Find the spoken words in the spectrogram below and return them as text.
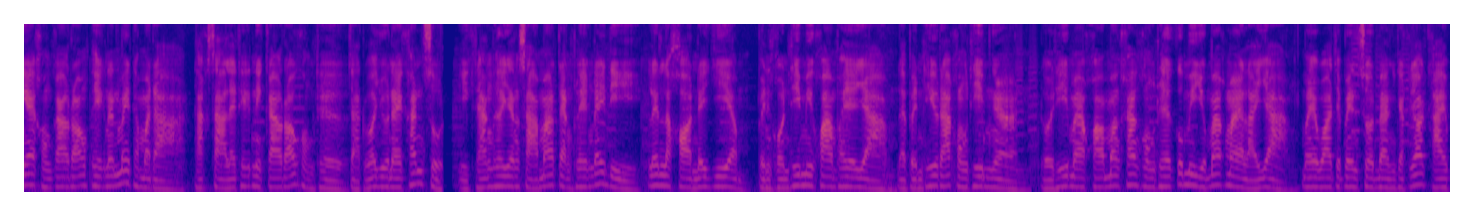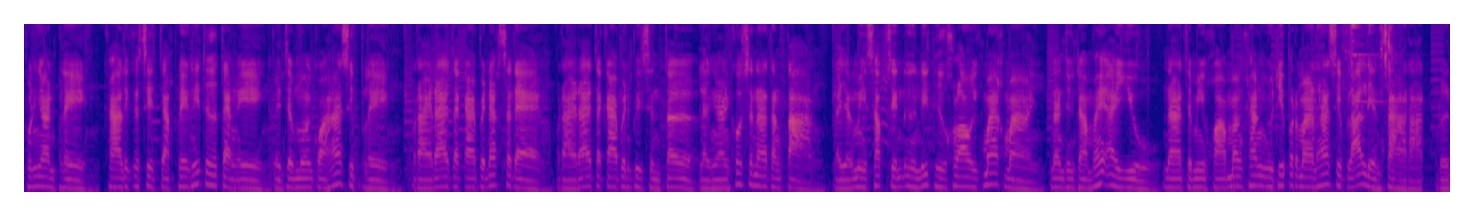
แง่ของการร้องเพลงนั้นไม่ธรรมดา ทักษะและเทคนิคการร้องของเธอ จัดว่าอยู่ในขั้นสุด อีกทั้งเธอยังสามารถแต่งเพลงได้ดี เล่นละครได้เยี่ยม เป็นคนที่มีความพยายาม และเป็นที่รักของทีมงาน โดยที่มาความมั่งคั่งของเธอก็มีอยู่มากมายหลายอย่าง ไม่ว่าจะเป็นส่วนแบ่งจากยอดขายผลงานเพลง ค่าลิขสิทธิ์จากเพลงที่เธอแต่งเอง เป็นจำนวนกว่า 50 เพลง รายได้จากการเป็นนักแสดง รายได้จากการเป็นพรีเซนเตอร์ และงานโฆษณาต่างๆ และยังมีทรัพย์สินอื่นที่ถือครองอีกมากมาย นั่นจึงทำให้ไอยูน่าจะมีความมั่งคั่งอยู่ที่ประมาณ 50 ล้านเหรียญสหรัฐ หรือ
